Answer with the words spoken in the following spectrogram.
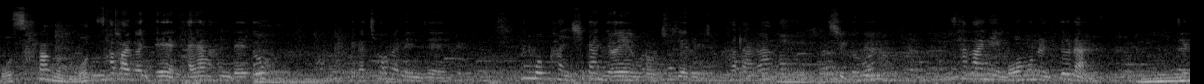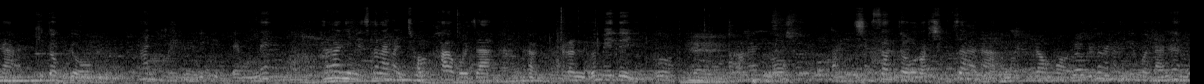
뭐 사랑은 뭐 사랑은 예 다양한데도 제가 처음에는 이제 행복한 시간 여행으로 주제를 쭉 하다가 지금은 사랑이 머무는 뜰안 제가 기독교 하나님을 믿기 때문에 하나님의 사랑을 전파하고자 그런 의미도 있고 저는 뭐 직선적으로 십자가 뭐 이런 거 표현하기보다는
